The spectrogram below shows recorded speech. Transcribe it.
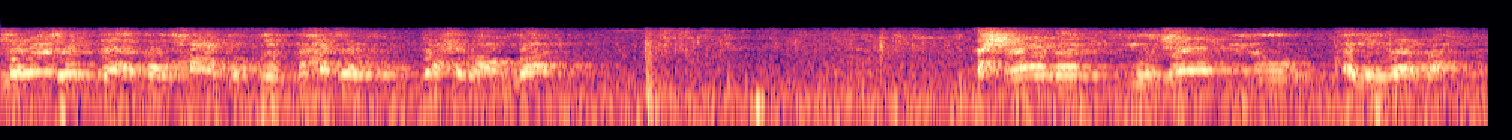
لوجدت أن الحافظ ابن حجر رحمه الله أحيانا يجامل الإمام أحمد.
